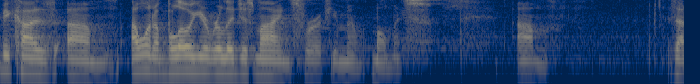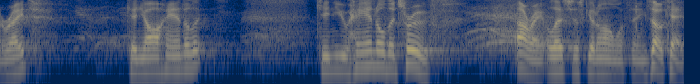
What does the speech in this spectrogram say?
Because um, I want to blow your religious minds for a few moments. Um, is that right? Can y'all handle it? Can you handle the truth? All right, well, let's just get on with things. Okay,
